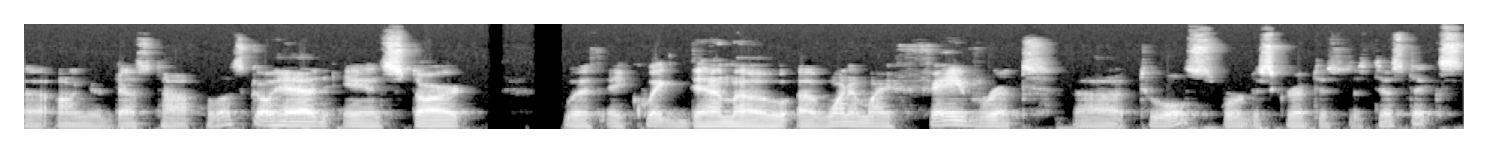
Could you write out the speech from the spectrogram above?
uh, on your desktop. But let's go ahead and start with a quick demo of one of my favorite uh, tools for descriptive statistics,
